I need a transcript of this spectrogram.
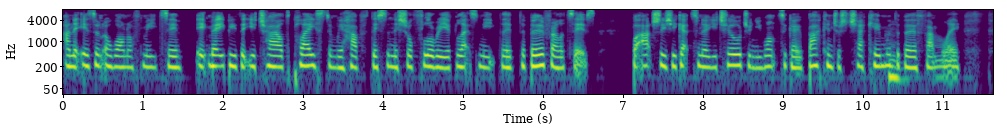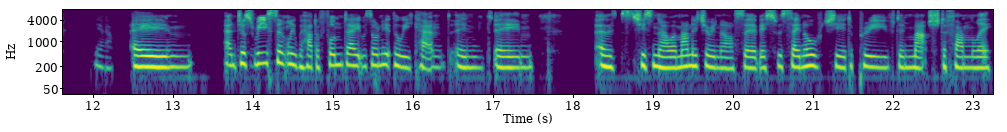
and it isn't a one-off meeting. It may be that your child's placed and we have this initial flurry of let's meet the, the birth relatives. But actually, as you get to know your children, you want to go back and just check in with mm. the birth family. Yeah. Um, and just recently we had a fun day. It was only at the weekend, and um, uh, she's now a manager in our service. Was saying, oh, she had approved and matched a family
